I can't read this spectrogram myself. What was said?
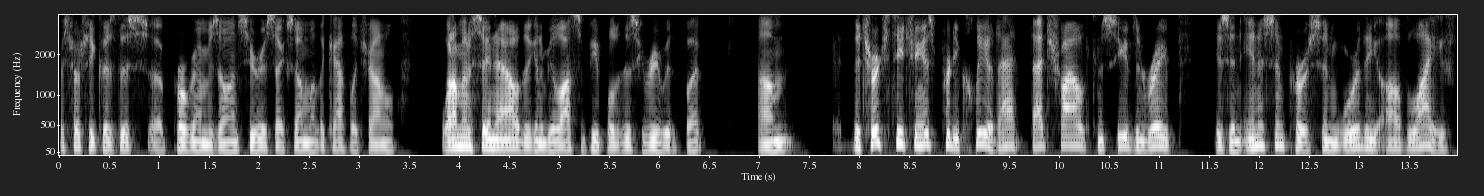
especially because this uh, program is on Sirius XM on the Catholic Channel, what I'm going to say now, there's going to be lots of people to disagree with, but um, the church teaching is pretty clear that that child conceived in rape is an innocent person worthy of life.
